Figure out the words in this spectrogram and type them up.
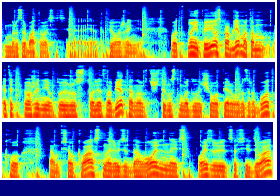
им разрабатывать эти, это приложение. Вот. Ну и появилась проблема, там это приложение уже сто лет в обед, оно в 2014 году начало первую разработку, там все классно, люди довольны, все пользуются, все дела.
